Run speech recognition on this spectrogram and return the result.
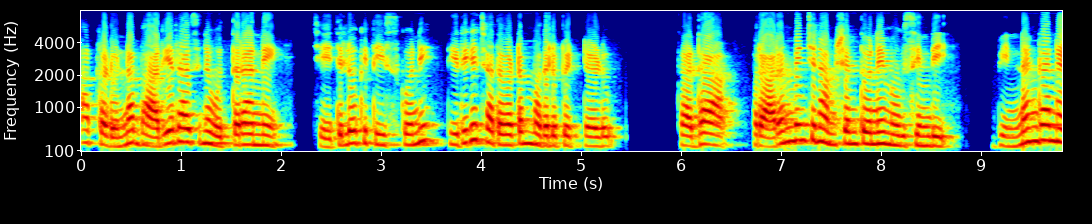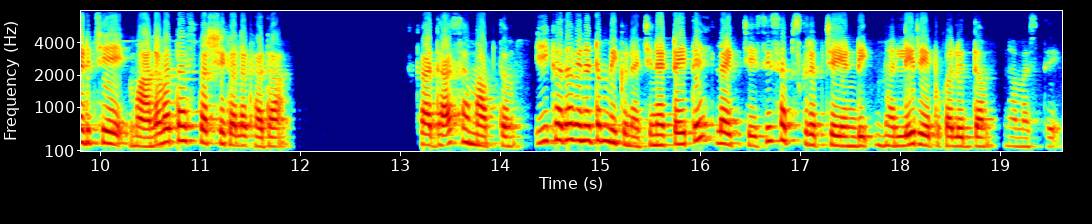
అక్కడున్న భార్య రాసిన ఉత్తరాన్ని చేతిలోకి తీసుకొని తిరిగి చదవటం మొదలుపెట్టాడు. కథ ప్రారంభించిన అంశంతోనే ముగిసింది. భిన్నంగా నడిచే మానవతా స్పర్శ గల కథ. కథ సమాప్తం. ఈ కథ వినటం మీకు నచ్చినట్టయితే లైక్ చేసి సబ్స్క్రైబ్ చేయండి. మళ్ళీ రేపు కలుద్దాం. నమస్తే.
